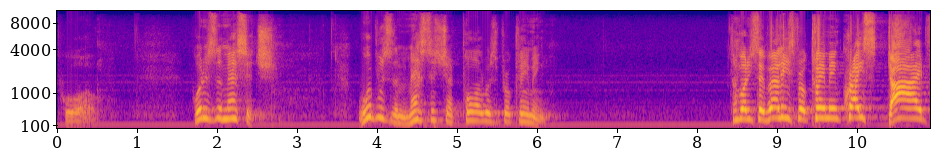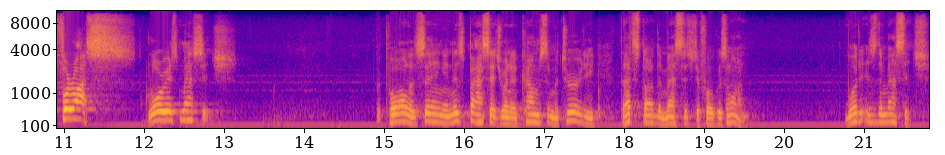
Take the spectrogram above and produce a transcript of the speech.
Paul. What is the message? What was the message that Paul was proclaiming? Somebody said, well, he's proclaiming Christ died for us. Glorious message. But Paul is saying in this passage, when it comes to maturity, that's not the message to focus on. What is the message?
